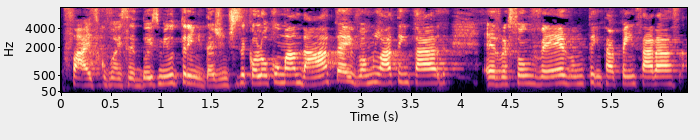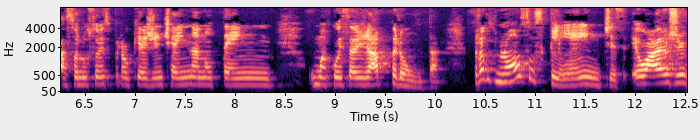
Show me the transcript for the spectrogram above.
faz, como esse 2030. A gente se coloca uma data e vamos lá tentar é, resolver, vamos tentar pensar as, as, soluções para o que a gente ainda não tem uma coisa já pronta. Para os nossos clientes, eu acho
